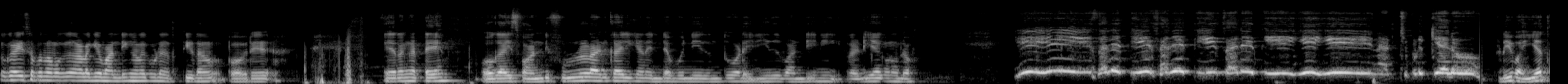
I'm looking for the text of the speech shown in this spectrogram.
സോ ഗൈസ് അപ്പോൾ നമുക്ക് ആളൊക്കെ വണ്ടികളൊക്കെ ഇവിടെ നിർത്തിയിടാം. അപ്പോൾ അവർ ഇറങ്ങട്ടെ. ഓ ഗൈസ് വണ്ടി ഫുൾ അഴുക്കായിരിക്കുകയാണ് എന്റെ പൊന്നി. ഇത് എന്തുവാടെ? ഇനി ഇത് വണ്ടി ഇനി റെഡിയാക്കണമല്ലോ എടീ വയ്യാത്ത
